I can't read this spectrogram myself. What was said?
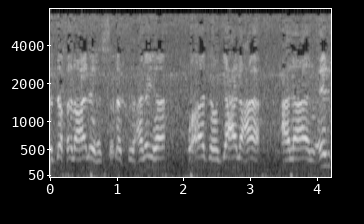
فدخل عليها الصلاة عليها وآتى وجعل على العرس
